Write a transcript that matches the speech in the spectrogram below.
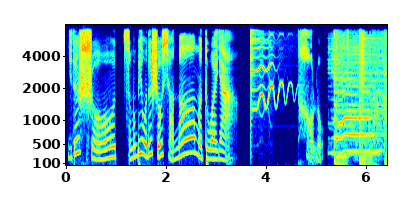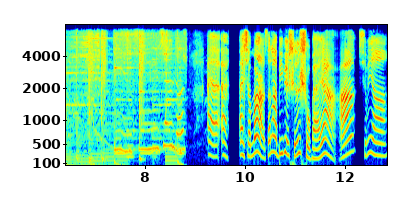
你的手怎么比我的手小那么多呀？套路。哎哎哎哎，小妹儿，咱俩比比谁的手白呀？啊，行不行？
